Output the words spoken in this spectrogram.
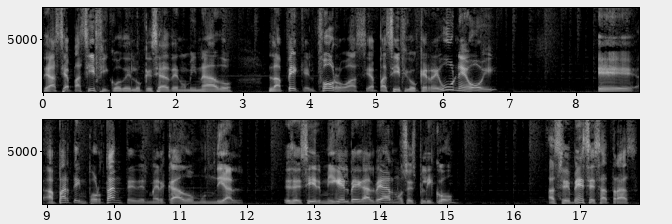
de Asia-Pacífico, de lo que se ha denominado la PEC, el Foro Asia-Pacífico, que reúne hoy eh, a parte importante del mercado mundial. Es decir, Miguel Vega Alvear nos explicó hace meses atrás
